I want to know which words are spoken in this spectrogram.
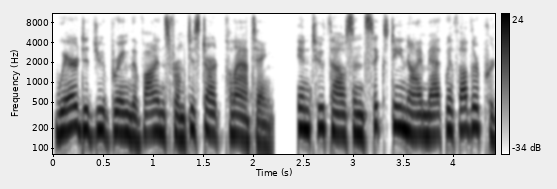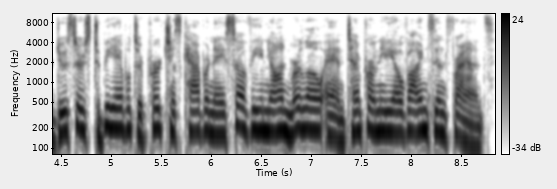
Where did you bring the vines from to start planting? In 2016 I met with other producers to be able to purchase Cabernet Sauvignon Merlot and Tempranillo vines in France.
